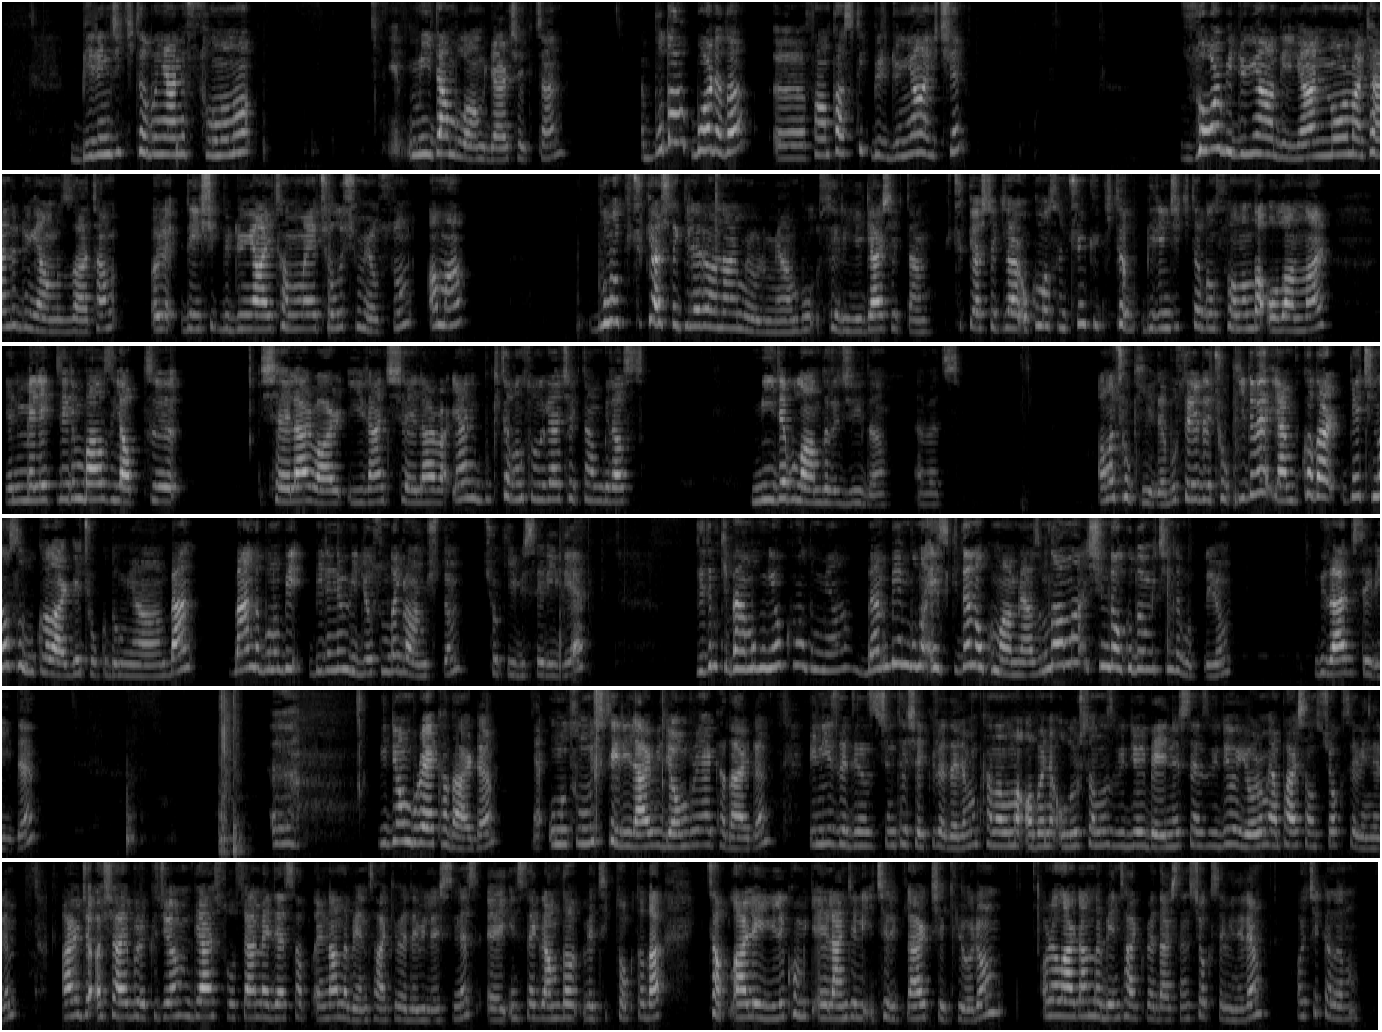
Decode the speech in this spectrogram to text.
Birinci kitabın yani sonunu midem bulandı gerçekten. Bu da bu arada e, fantastik bir dünya için zor bir dünya değil. Yani normal kendi dünyamız zaten. Öyle değişik bir dünyayı tanımaya çalışmıyorsun ama bunu küçük yaştakilere önermiyorum yani bu seriyi gerçekten. Küçük yaştakiler okumasın çünkü kitap, birinci kitabın sonunda olanlar yani meleklerin bazı yaptığı şeyler var, iğrenç şeyler var. Yani bu kitabın sonu gerçekten biraz mide bulandırıcıydı. Evet. Ama çok iyiydi. Bu seri de çok iyiydi ve yani bu kadar geç nasıl bu kadar geç okudum ya? Ben ben de bunu bir birinin videosunda görmüştüm. Çok iyi bir seri diye. Dedim ki ben bunu niye okumadım ya? Ben benim bunu eskiden okumam lazımdı ama şimdi okuduğum için de mutluyum. Güzel bir seriydi. Ee, videom buraya kadardı. Yani unutulmuş seriler videom buraya kadardı. Beni izlediğiniz için teşekkür ederim. Kanalıma abone olursanız, videoyu beğenirseniz, videoyu yorum yaparsanız çok sevinirim. Ayrıca aşağıya bırakacağım diğer sosyal medya hesaplarından da beni takip edebilirsiniz. Ee, Instagram'da ve TikTok'ta da kitaplarla ilgili komik, eğlenceli içerikler çekiyorum. Oralardan da beni takip ederseniz çok sevinirim. Hoşçakalın.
